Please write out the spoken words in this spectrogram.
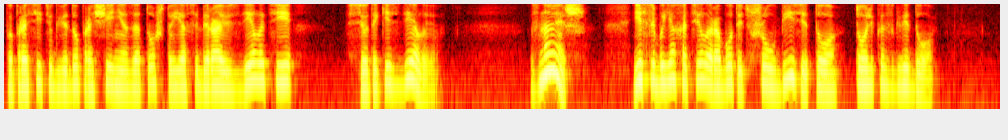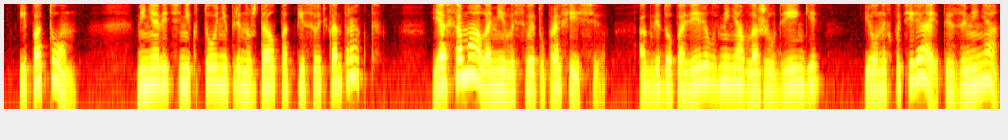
попросить у Гвидо прощения за то, что я собираюсь сделать, и все-таки сделаю. Знаешь, если бы я хотела работать в шоу-бизе, то только с Гвидо. И потом... Меня ведь никто не принуждал подписывать контракт. Я сама ломилась в эту профессию, а Гвидо поверил в меня, вложил деньги, и он их потеряет из-за меня,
